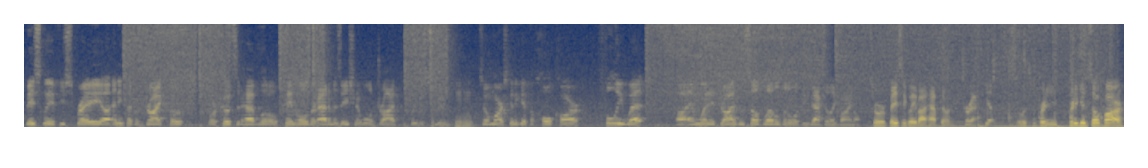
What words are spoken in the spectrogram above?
Basically, if you spray uh, any type of dry coat or coats that have little pinholes or atomization, it won't dry completely smooth. So Mark's going to get the whole car fully wet, uh, and when it dries and self-levels, it'll look exactly like vinyl. So we're basically about half done. Correct. Yep. It looks pretty, pretty good so far.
